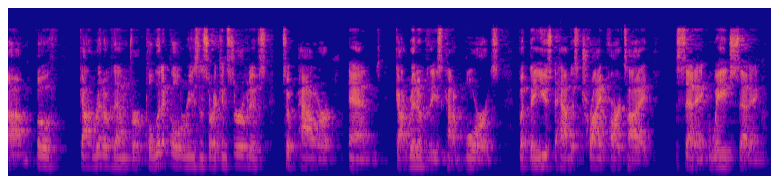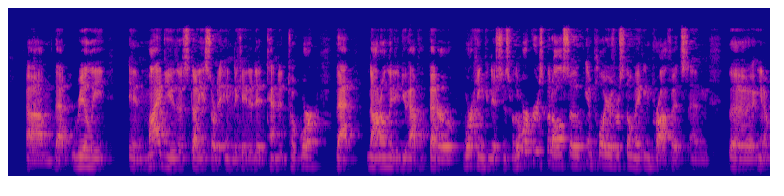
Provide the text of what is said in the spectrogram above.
Um, both got rid of them for political reasons. Sort of conservatives took power and got rid of these kind of boards, but they used to have this tripartite setting, wage setting um, that really, in my view, the study sort of indicated it tended to work. That not only did you have better working conditions for the workers, but also employers were still making profits, and the you know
